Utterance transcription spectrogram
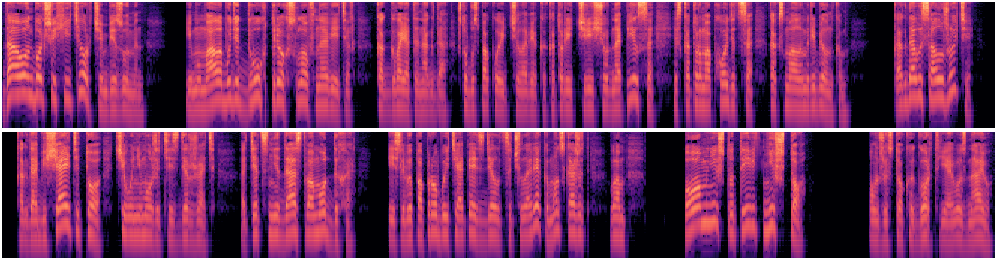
Да, он больше хитер, чем безумен. Ему мало будет двух-трех слов на ветер, как говорят иногда, чтобы успокоить человека, который чересчур напился и с которым обходится, как с малым ребенком. Когда вы солжете, когда обещаете то, чего не можете сдержать, отец не даст вам отдыха. Если вы попробуете опять сделаться человеком, он скажет вам «Помни, что ты ведь ничто». Он жесток и горд, я его знаю.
